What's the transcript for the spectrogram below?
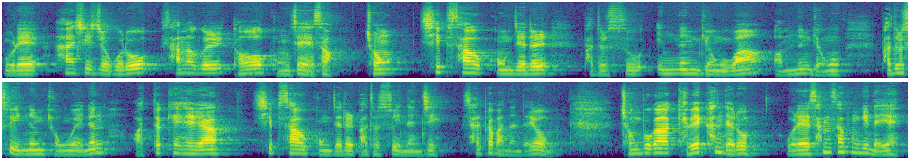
올해 한시적으로 3억을 더 공제해서 총 14억 공제를 받을 수 있는 경우와 없는 경우 받을 수 있는 경우에는 어떻게 해야 14억 공제를 받을 수 있는지 살펴봤는데요. 정부가 계획한 대로 올해 3, 4분기 내에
